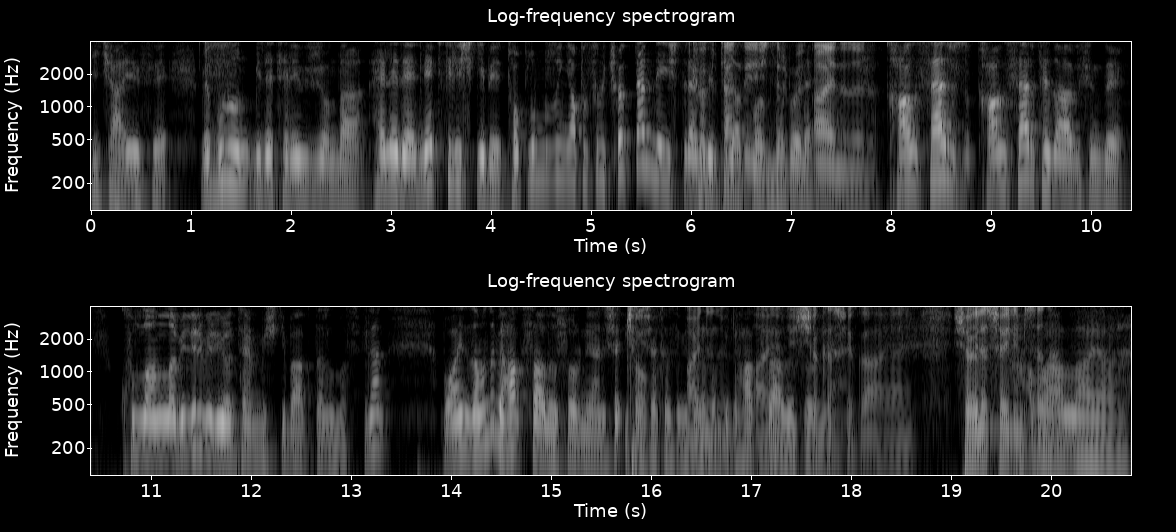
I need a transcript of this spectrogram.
hikayesi ve bunun bir de televizyonda hele de Netflix gibi toplumumuzun yapısını kökten değiştiren bir Kökten platformda değiştirme. böyle Aynen öyle. kanser kanser tedavisinde kullanılabilir bir yöntemmiş gibi aktarılması filan. Bu aynı zamanda bir halk sağlığı sorunu yani. Ş- Çok. şakası bir tarafa bir halk Aynen. sağlığı Hiç sorunu şakası yani. yok ha yani. Şöyle söyleyeyim sana. Vallahi ya.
